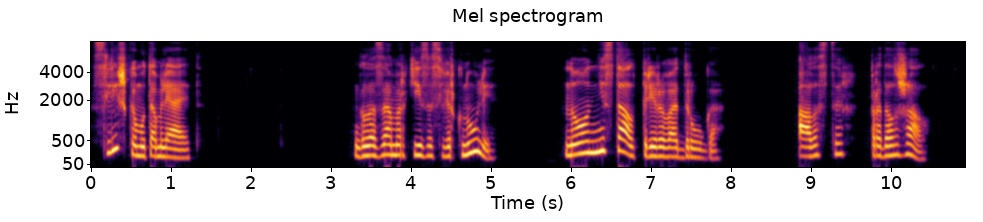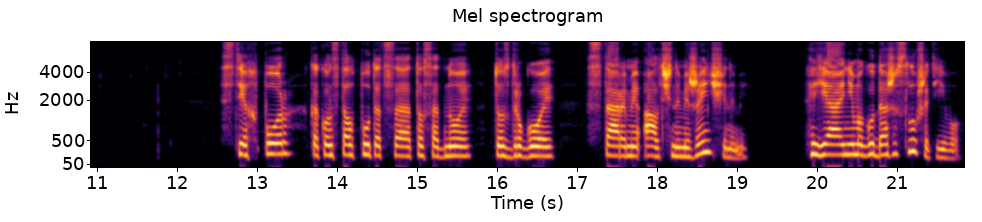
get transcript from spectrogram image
слишком утомляет. Глаза маркиза сверкнули, но он не стал прерывать друга. Аластер продолжал. С тех пор, как он стал путаться то с одной, то с другой, старыми алчными женщинами, я не могу даже слушать его.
